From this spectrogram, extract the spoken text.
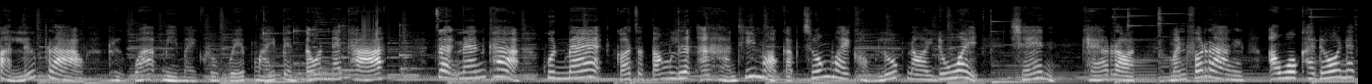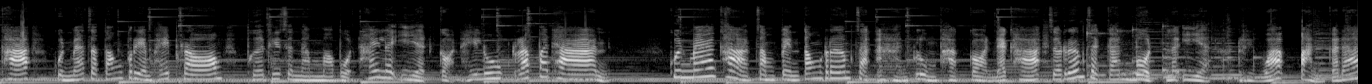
ปั่นหรือเปล่า หรือว่ามีไมโครเวฟไหมเป็นต้นนะคะ จากนั้นค่ะ คุณแม่ก็จะต้องเลือกอาหารที่เหมาะกับช่วงวัยของลูกน้อยด้วย เช่น แครอทมันฝรั่งอะโวคาโดนะคะ คุณแม่จะต้องเตรียมให้พร้อม เพื่อที่จะนำมาบดให้ละเอียดก่อนให้ลูกรับประทานคุณแม่ค่ะจำเป็นต้องเริ่มจากอาหารกลุ่มผักก่อนนะคะ จะเริ่มจากการบดละเอียด หรือว่าปั่นก็ได้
